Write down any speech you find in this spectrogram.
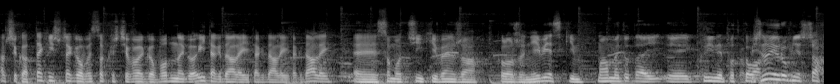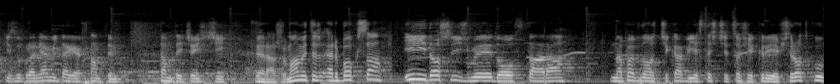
na przykład technicznego, wysokościowego, wodnego i tak dalej, i tak dalej, i tak dalej. E, Są odcinki węża w kolorze niebieskim. Mamy tutaj e, kliny pod koła, no i również szafki z ubraniami, tak jak w, tamtym, w tamtej części garażu. Mamy też airboxa i doszliśmy do Stara. Na pewno ciekawi jesteście, co się kryje w środku,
